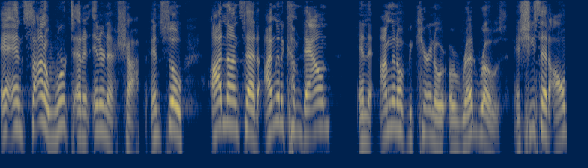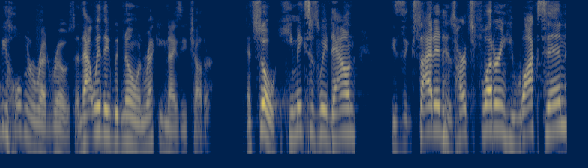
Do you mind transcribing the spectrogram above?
And Sana worked at an internet shop. And so Adnan said, I'm going to come down and I'm going to be carrying a, a, red rose. And she said, I'll be holding a red rose. And that way they would know and recognize each other. And so he makes his way down. He's excited. His heart's fluttering. He walks in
